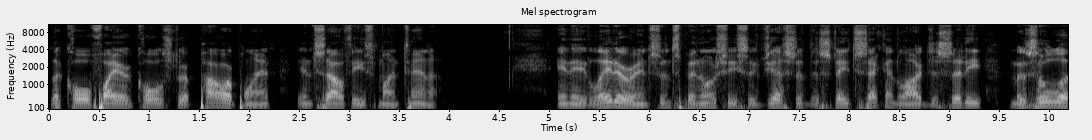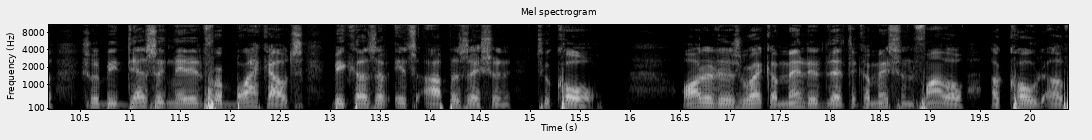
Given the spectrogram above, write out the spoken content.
the coal fired Colstrip power plant in southeast Montana. In a later instance, Pinocci suggested the state's second largest city, Missoula, should be designated for blackouts because of its opposition to coal. Auditors recommended that the Commission follow a code of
